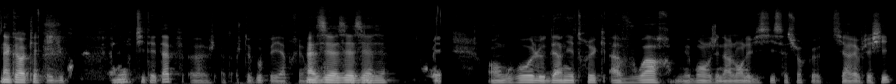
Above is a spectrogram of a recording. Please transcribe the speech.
D'accord, ok. Et du coup, dernière petite étape, je, attends, je te coupe et après. Vas-y, vas-y, vas-y. Vas mais en gros, le dernier truc à voir, mais bon, généralement, les VC s'assurent que tu y as réfléchi,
